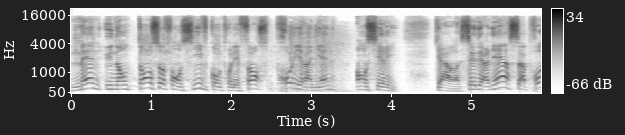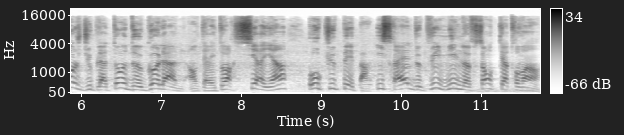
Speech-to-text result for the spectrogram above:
mène une intense offensive contre les forces pro-iraniennes en Syrie. Car ces dernières s'approchent du plateau de Golan, un territoire syrien occupé par Israël depuis 1981.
